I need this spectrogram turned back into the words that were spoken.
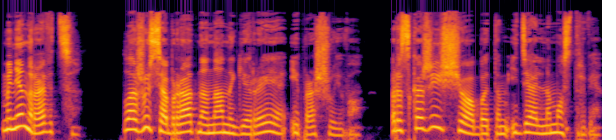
Мне нравится. Ложусь обратно на ноги Рея и прошу его. «Расскажи еще об этом идеальном острове».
